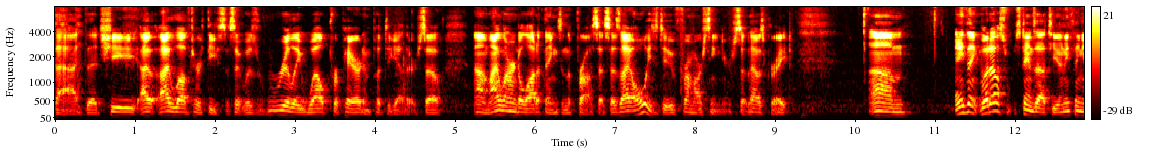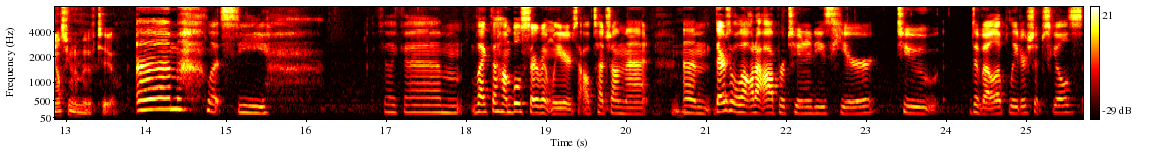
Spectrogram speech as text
that. that she, I, I, loved her thesis. It was really well prepared and put together. So um, I learned a lot of things in the process, as I always do from our seniors. So that was great. Um, anything? What else stands out to you? Anything else you want to move to? Um, let's see. I feel like um, like the humble servant leaders. I'll touch on that. Mm-hmm. Um, there's a lot of opportunities here to develop leadership skills.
